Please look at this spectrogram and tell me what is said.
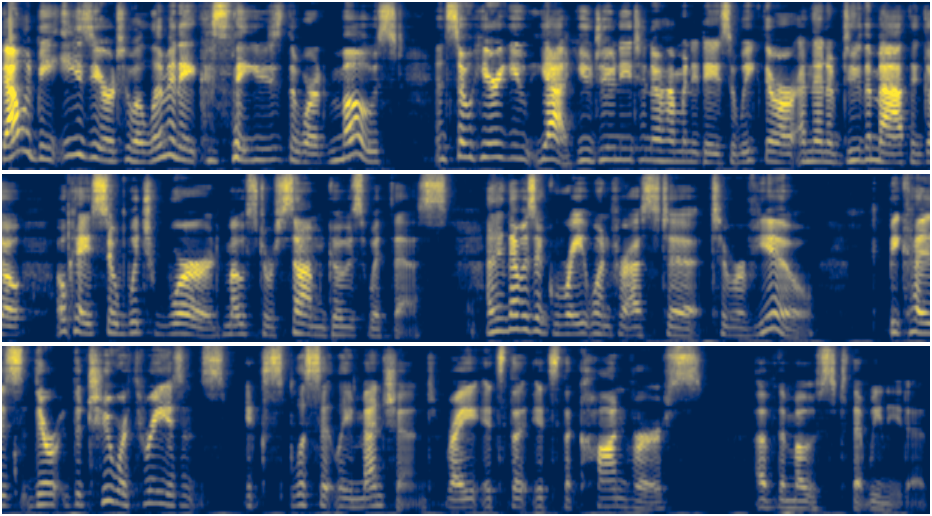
that would be easier to eliminate because they use the word most. And so here you yeah you do need to know how many days a week there are and then do the math and go okay so which word most or some goes with this? I think that was a great one for us to to review because there the two or three isn't explicitly mentioned right? It's the it's the converse of the most that we needed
